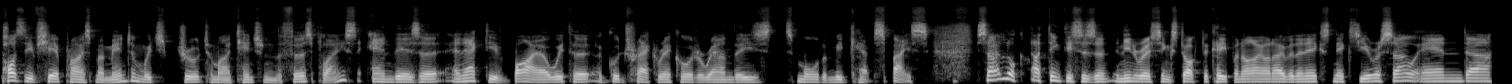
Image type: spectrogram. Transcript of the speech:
positive share price momentum, which drew it to my attention in the first place. And there's a, an active buyer with a, a good track record around these small to mid cap space. So, look, I think this is an, an, interesting stock to keep an eye on over the next next year or so. And uh,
